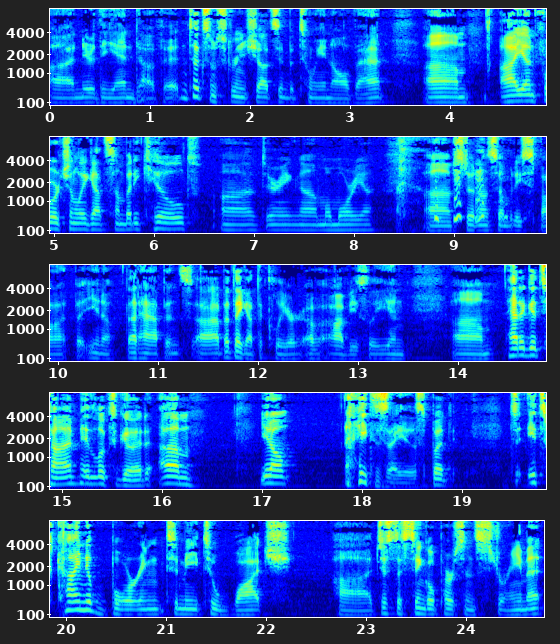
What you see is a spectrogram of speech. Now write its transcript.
uh, near the end of it, and took some screenshots in between all that. Um, I unfortunately got somebody killed uh, during uh, Memoria. Uh, stood on somebody's spot, but you know that happens. Uh, but they got the clear, obviously, and um, had a good time. It looked good. Um, you know, I hate to say this, but it's, it's kind of boring to me to watch uh, just a single person stream it.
